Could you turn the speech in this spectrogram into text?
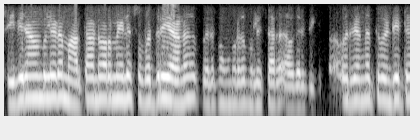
സി വി രാമപിള്ളിയുടെ മാർത്താണ്ഡവർമ്മയിലെ സുഭദ്രയാണ് പുള്ളി സാർ അവതരിപ്പിക്കുന്നത്. ഒരു രംഗത്ത് വേണ്ടിയിട്ട്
